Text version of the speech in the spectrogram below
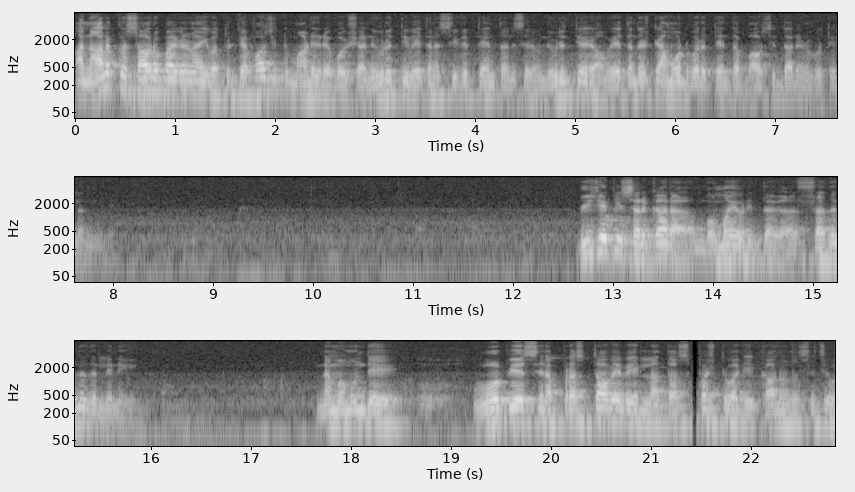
ಆ ನಾಲ್ಕು ಸಾವಿರ ರೂಪಾಯಿಗಳನ್ನ ಇವತ್ತು ಡೆಪಾಸಿಟ್ ಮಾಡಿದರೆ ಬಹುಶಃ ನಿವೃತ್ತಿ ವೇತನ ಸಿಗುತ್ತೆ ಅಂತ ಅನಿಸಿರೋ, ನಿವೃತ್ತಿ ವೇತನದಷ್ಟೇ ಅಮೌಂಟ್ ಬರುತ್ತೆ ಅಂತ ಭಾವಿಸಿದ್ದಾರೆ ನನಗೆ ಗೊತ್ತಿಲ್ಲ ನನಗೆ. ಬಿಜೆಪಿ ಸರ್ಕಾರ ಬೊಮ್ಮಾಯಿಯವರಿದ್ದಾಗ ಸದನದಲ್ಲೇನೆ ನಮ್ಮ ಮುಂದೆ ಒ ಪಿ ಎಸ್ಸಿನ ಪ್ರಸ್ತಾವವೇ ಇಲ್ಲ ಅಂತ ಸ್ಪಷ್ಟವಾಗಿ ಕಾನೂನು ಸಚಿವ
